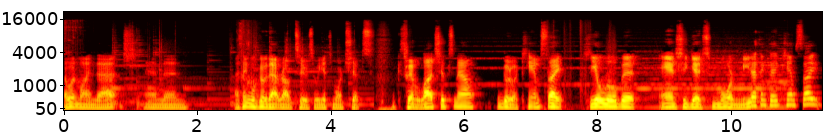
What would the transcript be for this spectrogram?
I wouldn't mind that. And then I think we'll go that route too, so we get some more chips. Because we have a lot of chips now. We can go to a campsite, heal a little bit, and she gets more meat, I think, at campsite.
